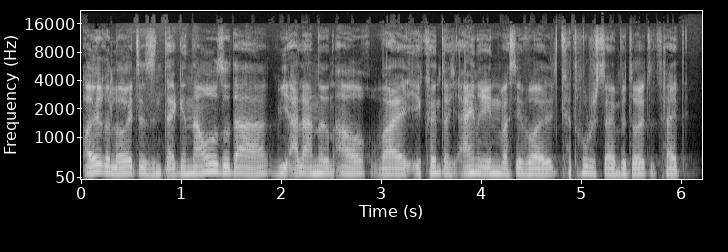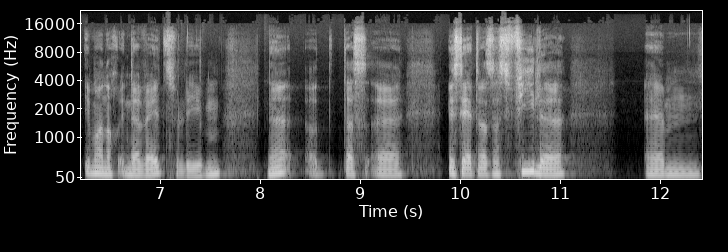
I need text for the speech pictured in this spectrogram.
eure Leute sind da genauso da, wie alle anderen auch, weil ihr könnt euch einreden, was ihr wollt. Katholisch sein bedeutet halt immer noch in der Welt zu leben. Ne? Und das äh, ist ja etwas, was viele ähm,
